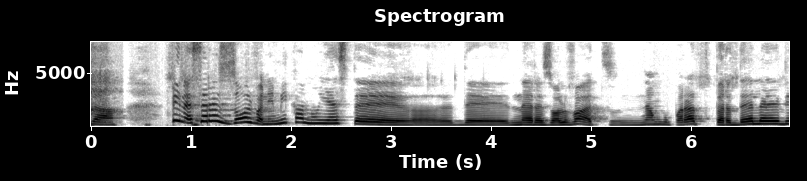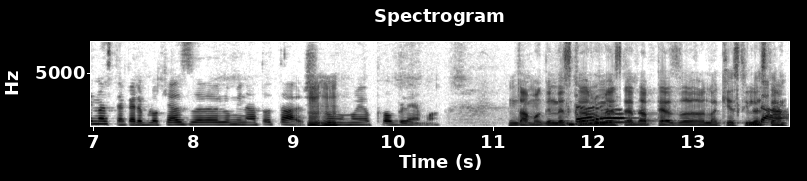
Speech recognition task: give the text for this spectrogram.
Da. Bine, se rezolvă, nimica nu este uh, de nerezolvat. Ne-am cumpărat perdele din astea care blochează lumina total și Mhm. nu, nu e o problemă. Da, mă gândesc Dar, că lumea uh, se adaptează la chestiile da. astea.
